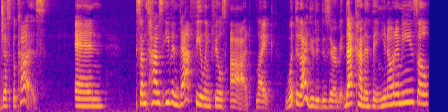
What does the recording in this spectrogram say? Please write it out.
just because, and sometimes even that feeling feels odd. Like, what did I do to deserve it? That kind of thing. You know what I mean? So,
